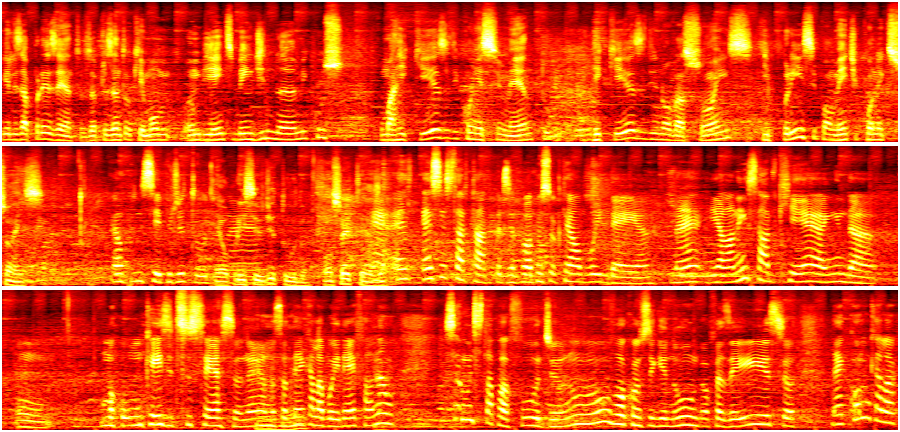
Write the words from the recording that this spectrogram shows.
eles apresentam. Eles apresentam o quê? Ambientes bem dinâmicos, uma riqueza de conhecimento, riqueza de inovações e principalmente conexões. É o princípio de tudo. É né? o princípio de tudo, com certeza. É, é, essa startup, por exemplo, uma pessoa que tem uma boa ideia, né? E ela nem sabe que é ainda um, uma, um case de sucesso, né? Ela uhum. só tem aquela boa ideia e fala, não, isso é muito estapafúrdio, não, não vou conseguir nunca fazer isso. Né? Como que ela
